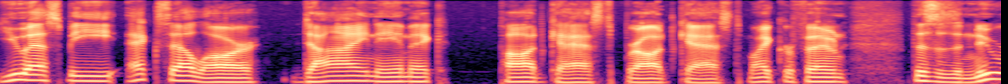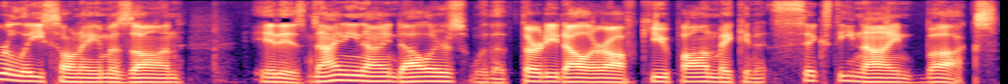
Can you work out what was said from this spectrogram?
USB XLR dynamic podcast broadcast microphone. This is a new release on Amazon. It is $99 with a $30 off coupon, making it 69 bucks.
